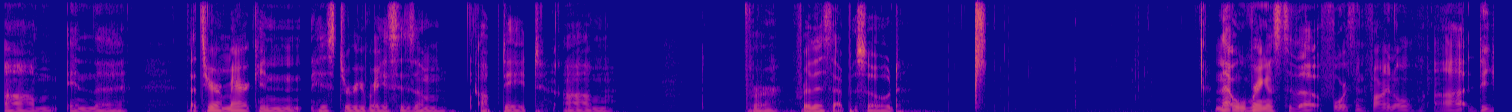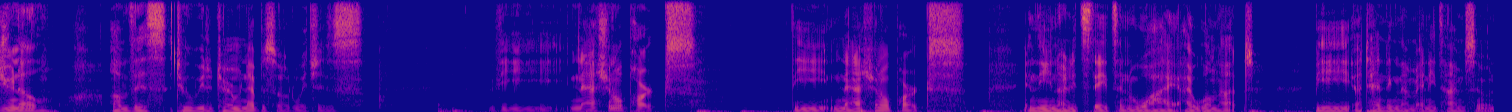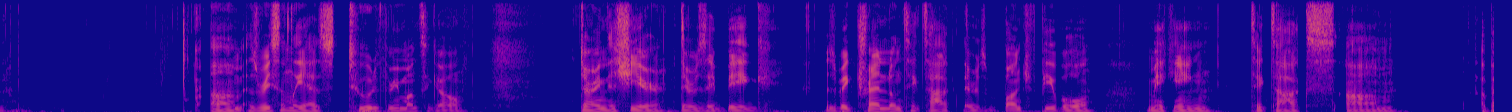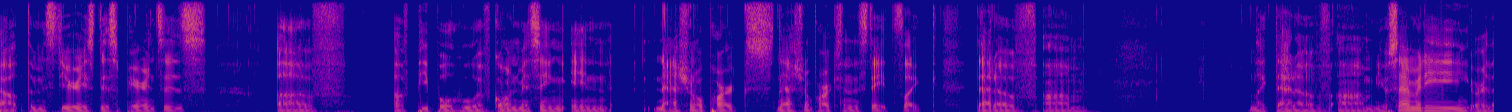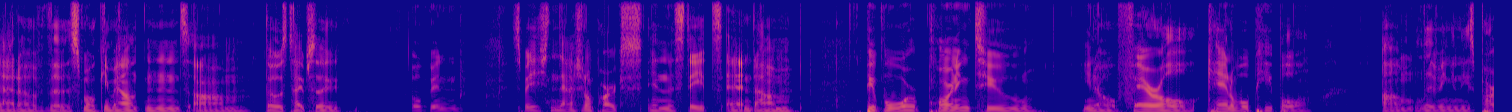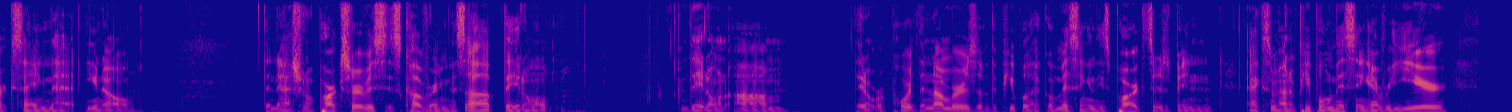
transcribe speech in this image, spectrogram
um in the that's your American history racism update um for for this episode. And that will bring us to the fourth and final uh did you know of this to be determined episode which is the national parks the national parks in the United States and why I will not be attending them anytime soon. Um, as recently as two to three months ago, during this year, there was a big there's a big trend on TikTok. There's a bunch of people making TikToks um, about the mysterious disappearances of of people who have gone missing in national parks, national parks in the states, like that of um, like that of um, Yosemite or that of the Smoky Mountains, um, those types of open space national parks in the states, and um, people were pointing to, you know, feral cannibal people um, living in these parks, saying that you know the National Park Service is covering this up. They don't they don't um they don't report the numbers of the people that go missing in these parks. There's been X amount of people missing every year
